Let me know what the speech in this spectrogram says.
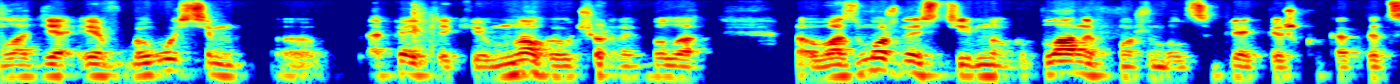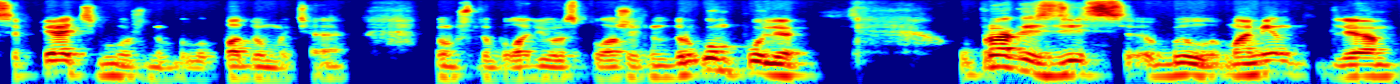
ладья fb8, э, опять-таки много у черных было э, возможностей, много планов, можно было цеплять пешку как-то c5, можно было подумать о том, чтобы ладью расположить на другом поле. У Прага здесь был момент для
